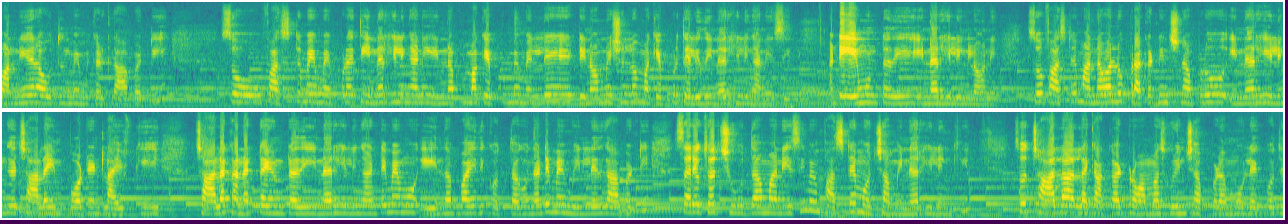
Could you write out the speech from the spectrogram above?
వన్ ఇయర్ అవుతుంది మేము ఇక్కడికి రాబట్టి సో ఫస్ట్ మేము ఎప్పుడైతే ఇన్నర్ హీలింగ్ అని విన్నప్పుడు మాకు ఎప్పుడు మేము వెళ్ళే డినామినేషన్లో మాకు ఎప్పుడు తెలియదు ఇన్నర్ హీలింగ్ అనేసి. అంటే ఏముంటుంది ఇన్నర్ హీలింగ్లో అని. సో ఫస్ట్ టైం అన్న వాళ్ళు ప్రకటించినప్పుడు ఇన్నర్ హీలింగ్ చాలా ఇంపార్టెంట్ లైఫ్కి చాలా కనెక్ట్ అయి ఉంటుంది. ఇన్నర్ హీలింగ్ అంటే మేము ఏందబ్బా ఇది కొత్తగా ఉంది. అంటే మేము వినలేదు కాబట్టి సరే ఒకసారి చూద్దాం అనేసి మేము ఫస్ట్ టైం వచ్చాము ఇన్నర్ హీలింగ్కి సో చాలా లైక్ అక్కడ ట్రామాస్ గురించి చెప్పడము లేకపోతే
